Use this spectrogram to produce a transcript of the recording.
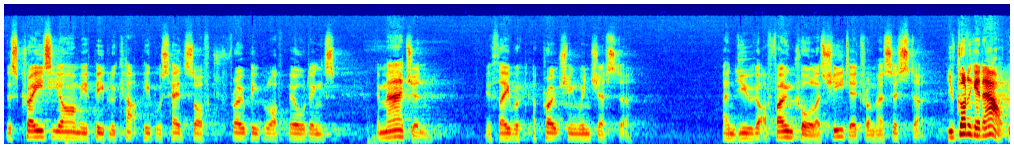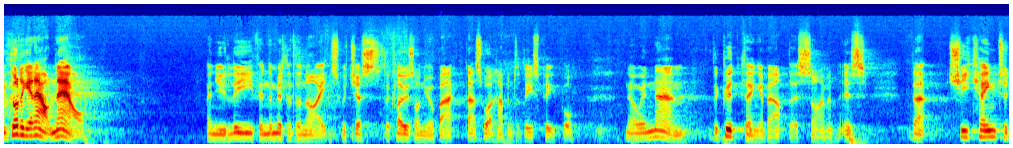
this crazy army of people who cut people's heads off, throw people off buildings. Imagine if they were approaching Winchester and you got a phone call, as she did, from her sister. You've got to get out. You've got to get out now. And you leave in the middle of the night with just the clothes on your back. That's what happened to these people. Now, in Nam, the good thing about this, Simon, is that she came to,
